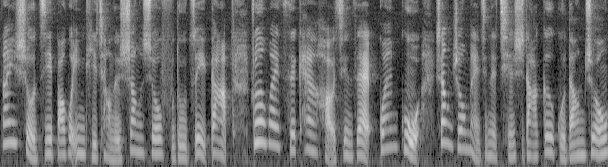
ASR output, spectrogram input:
那以手机包括硬体厂的上修幅度最大。除了外资看好现在关股，上周买进的前十大个股当中，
